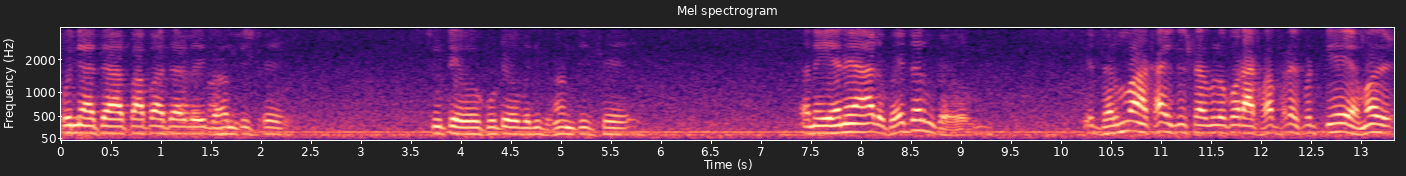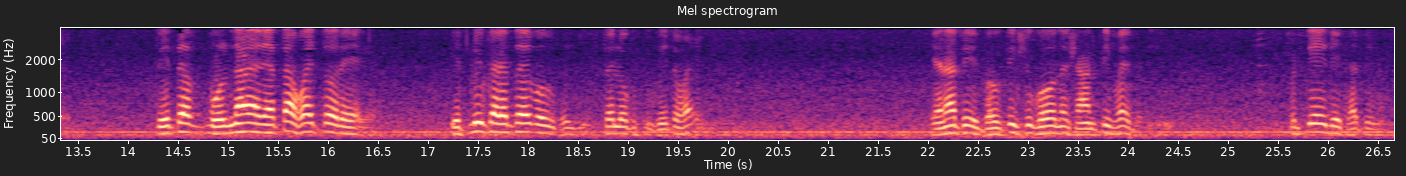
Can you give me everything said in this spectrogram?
પુણ્યાચાર પાપાચાર બધી ભ્રાંતિ છે. છૂટેવો કુટેવો બધી ભ્રાંતિ છે. અને એને આ લોકોએ ધર્મ કર્યો એ ધર્મ આખા હિન્દુસ્તાન લોકો રાખવા ફરે છે, પણ તે અમારે તે તો બોલનારા રહેતા હોય તો રે એટલું કરે તો બહુ થઈ ગયું. લોકો સુખી તો હોય. એનાથી ભૌતિક સુખો અને શાંતિ હોય બધી. પણ તે દેખાતી નથી.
